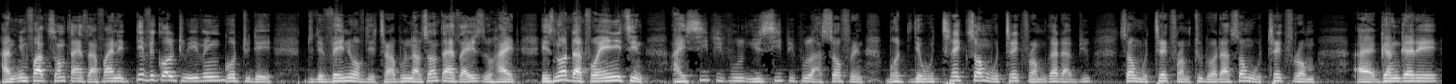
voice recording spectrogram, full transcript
And in fact, sometimes I find it difficult to even go to the to the venue of the tribunal. Sometimes I used to hide. It's not that for anything. I see people. You see people are suffering, but they will trek. Some will trek from Gadabu. Some will trek from Tudwada. Some will trek from uh, Gangare.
